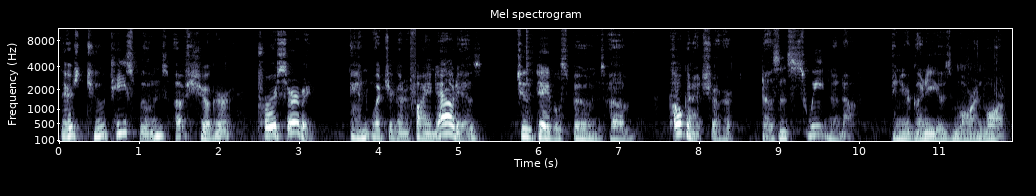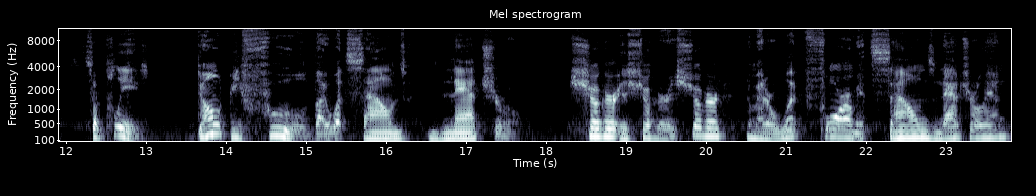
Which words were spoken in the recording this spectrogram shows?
There's two teaspoons of sugar per serving. And what you're going to find out is two tablespoons of coconut sugar doesn't sweeten enough, and you're going to use more and more. So please don't be fooled by what sounds natural. Sugar is sugar is sugar, no matter what form it sounds natural in.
